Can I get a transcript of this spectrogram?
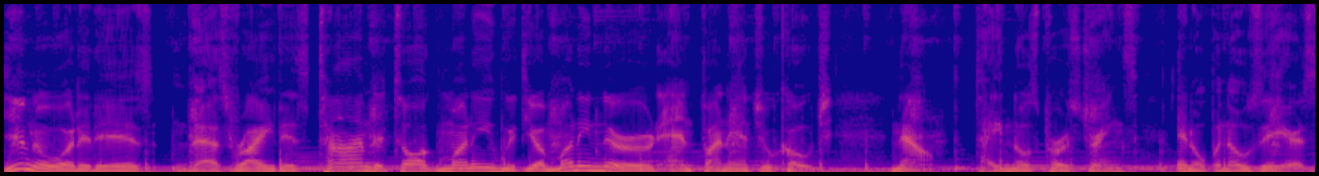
You know what it is. That's right. It's time to talk money with your money nerd and financial coach. Now, tighten those purse strings and open those ears.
